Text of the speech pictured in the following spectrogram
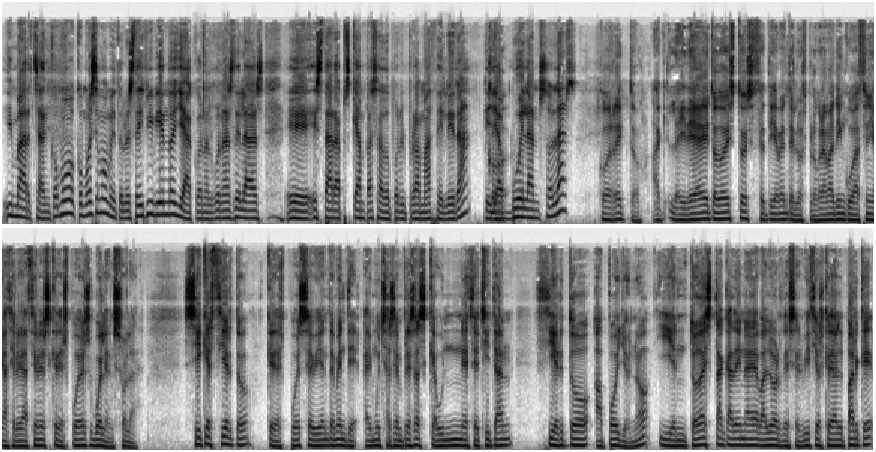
y marchan. ¿Cómo, cómo ese momento lo estáis viviendo ya con algunas de las eh, startups que han pasado por el programa Acelera, que ya vuelan solas? Correcto. La idea de todo esto es efectivamente los programas de incubación y aceleración es que después vuelen solas. Sí que es cierto que después, evidentemente, hay muchas empresas que aún necesitan cierto apoyo, ¿no? Y en toda esta cadena de valor de servicios que da el parque,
